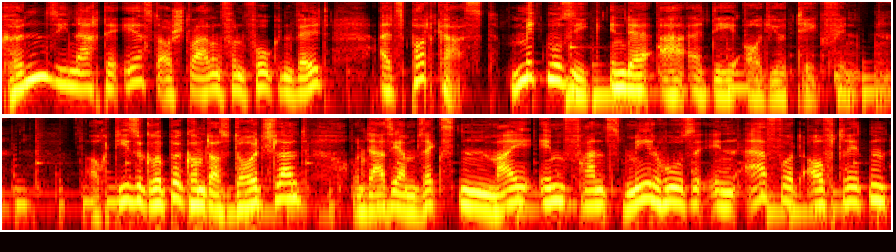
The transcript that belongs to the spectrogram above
können Sie nach der Erstausstrahlung von Folk und Welt als Podcast mit Musik in der ARD Audiothek finden. Auch diese Gruppe kommt aus Deutschland und da sie am 6. Mai im Franz Mehlhose in Erfurt auftreten,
